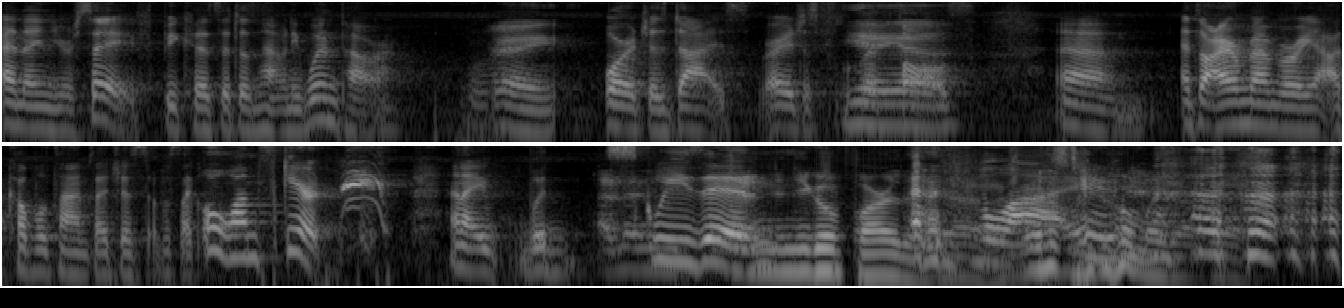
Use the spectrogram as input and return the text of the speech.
and then you're safe because it doesn't have any wind power, right. or it just dies, right? It just Yeah, it yeah. falls. Um, and so I remember, yeah, a couple times I just was like, oh, I'm scared, and I would And squeeze you, in. And then you go farther. and yeah. fly. Like, oh my god.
